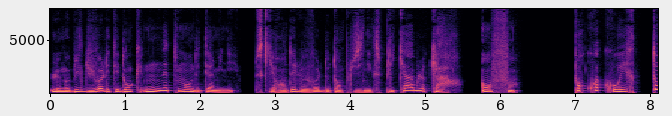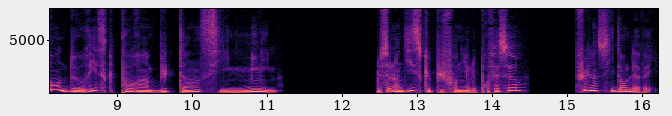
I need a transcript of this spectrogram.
Le mobile du vol était donc nettement déterminé, ce qui rendait le vol d'autant plus inexplicable, car, enfin, pourquoi courir tant de risques pour un butin si minime? Le seul indice que put fournir le professeur fut l'incident de la veille.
